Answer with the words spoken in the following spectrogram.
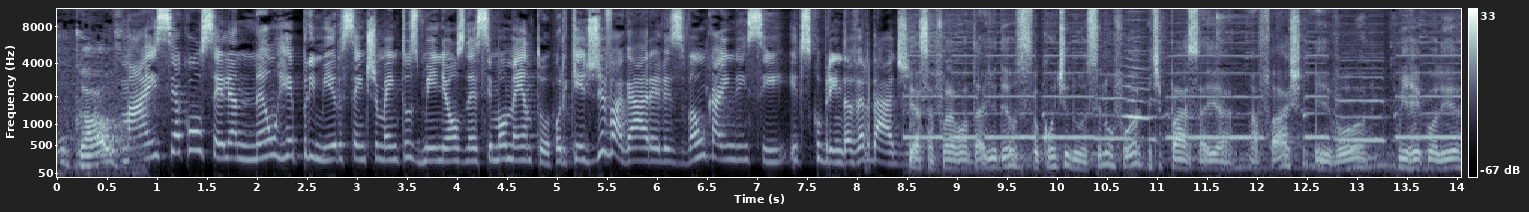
o caos. Mas se aconselha não reprimir sentimentos minions nesse momento, porque devagar eles vão caindo em si e descobrindo a verdade. Se essa for a vontade de Deus, eu continuo. Se não for, a gente passa aí a, a faixa e vou me recolher,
